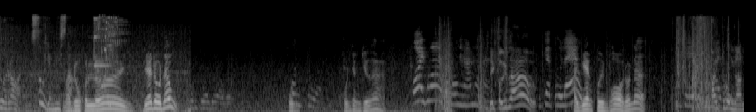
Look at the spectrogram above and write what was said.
ตัวรอดสู้ยังมีสมาองดูกันเลย เดี๋ยวโดดแล้ว เป็นตัวเดียวเลย คคนนสวยคนอย่างเยอะอะโอ้ยพ่อจะลงน้ำทำไมได้ปืนแล้ว เก็บปืนแล้วใครแย่งปืนพ่อนั่นน่ะโอเคเดี๋ยวหนูไปตรงนั้น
